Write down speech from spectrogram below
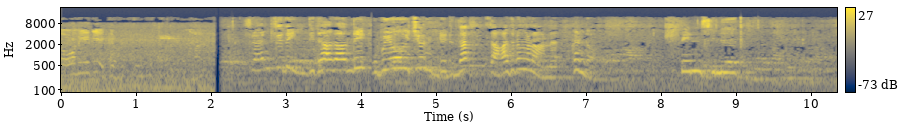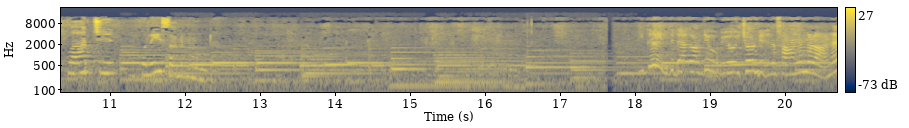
ലോൺ ഏരിയ ഒക്കെ ഉണ്ട്. ഫ്രണ്ട്സ് ഇത് ഇന്ദിരാഗാന്ധി ഉപയോഗിച്ചുകൊണ്ടിരുന്ന സാധനങ്ങളാണ്. കണ്ടോ? പെൻസിൽ വാച്ച് കുറേ സാധനങ്ങളുണ്ട്. ഇന്ദിരാഗാന്ധി ഉപയോഗിച്ചുകൊണ്ടിരുന്ന സാധനങ്ങളാണ്.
